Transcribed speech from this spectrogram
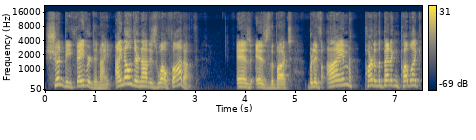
should be favored tonight. I know they're not as well thought of as as the Bucks, but if I'm part of the betting public,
